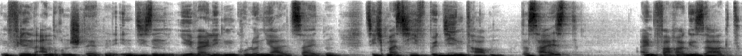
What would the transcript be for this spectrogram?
in vielen anderen Städten in diesen jeweiligen Kolonialzeiten sich massiv bedient haben. Das heißt, einfacher gesagt,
